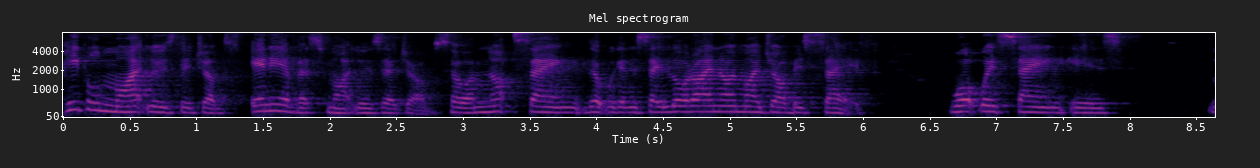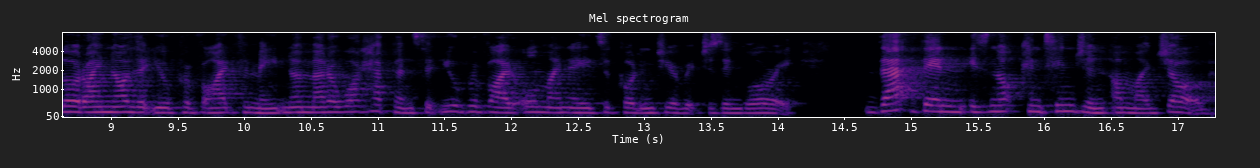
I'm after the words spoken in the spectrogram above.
people might lose their jobs. Any of us might lose our jobs. So I'm not saying that we're going to say, Lord, I know my job is safe. What we're saying is, Lord, I know that you'll provide for me no matter what happens, that you'll provide all my needs according to your riches in glory. That then is not contingent on my job,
